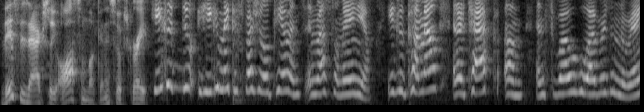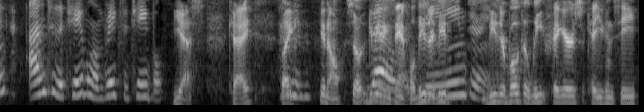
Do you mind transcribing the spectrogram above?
this is actually awesome looking. This looks great. He could do. He could make a special appearance in WrestleMania. He could come out and attack um and throw whoever's in the ring onto the table and break the table. Yes. Okay. Like you know. So give you an example. These are these, these are both elite figures. Okay, you can see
